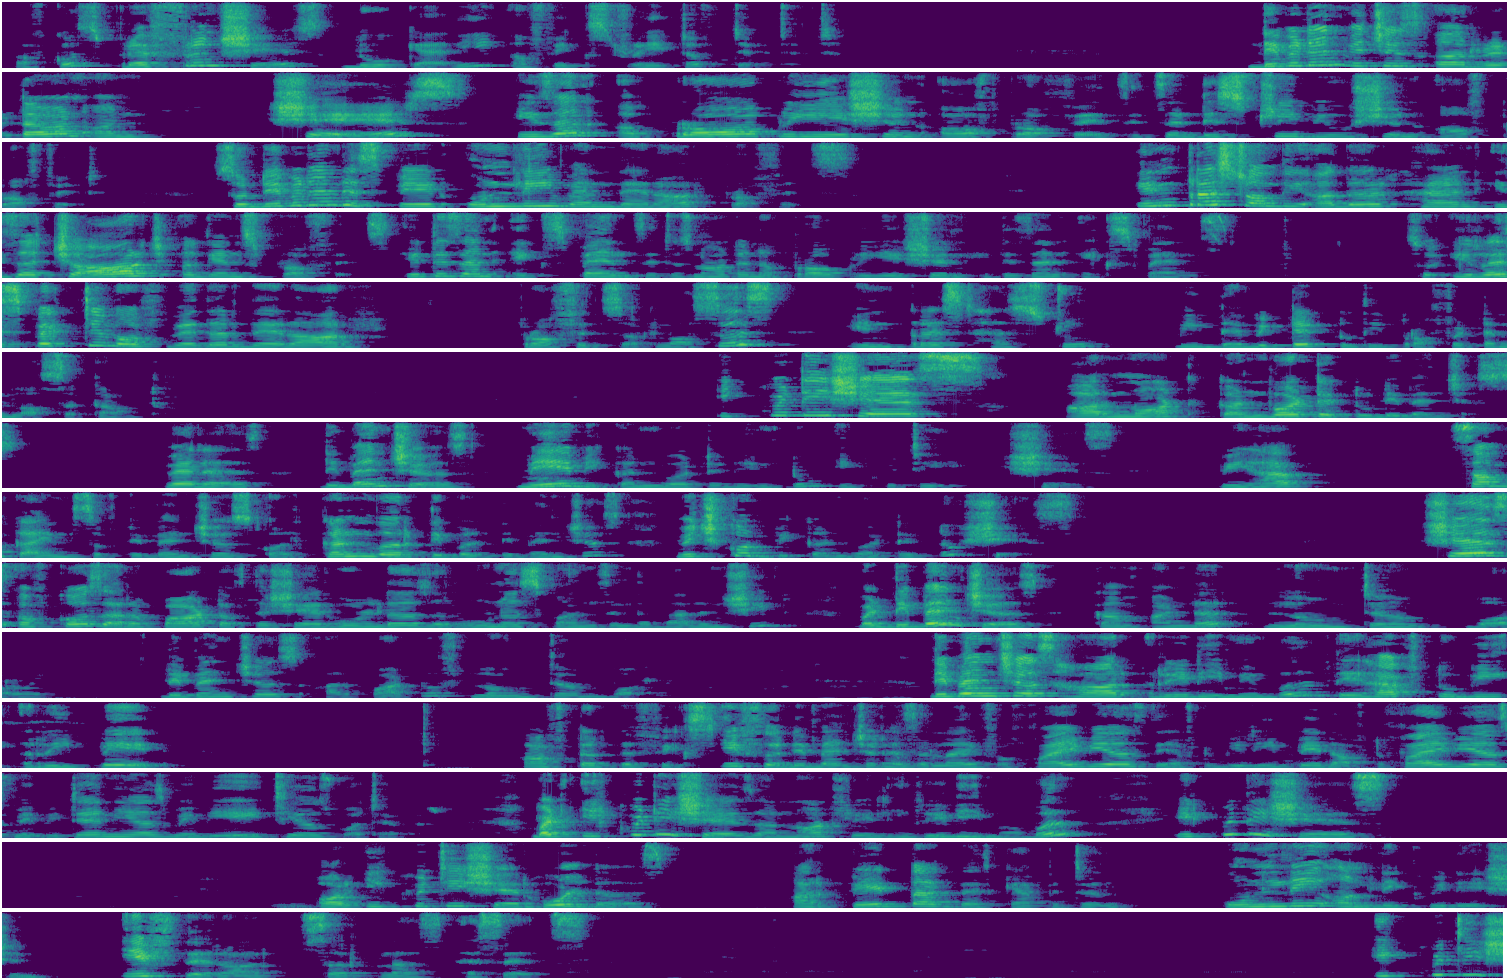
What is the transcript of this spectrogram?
Of course, preference shares do carry a fixed rate of dividend. Dividend, which is a return on shares, is an appropriation of profits. It's a distribution of profit. So dividend is paid only when there are profits. Interest, on the other hand, is a charge against profits. It is an expense. It is not an appropriation. It is an expense. So irrespective of whether there are profits or losses, interest has to be debited to the profit and loss account. Equity shares are not converted to debentures whereas debentures may be converted into equity shares. We have some kinds of debentures called convertible debentures which could be converted to shares. Shares of course are a part of the shareholders or owners funds in the balance sheet but debentures come under long-term borrowing. Debentures are part of long-term borrowing. Debentures are redeemable. They have to be repaid after the fixed. If the debenture has a life of 5 years, they have to be repaid after 5 years, maybe 10 years, maybe 8 years, whatever. But equity shares are not really redeemable. Equity shares or equity shareholders are paid back their capital only on liquidation if there are surplus assets.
